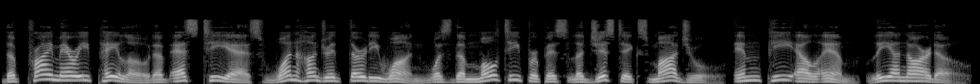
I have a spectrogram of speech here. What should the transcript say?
The primary payload of STS-131 was the Multipurpose Logistics Module Leonardo.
